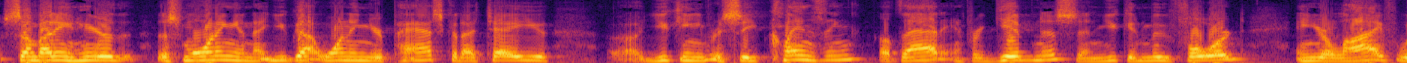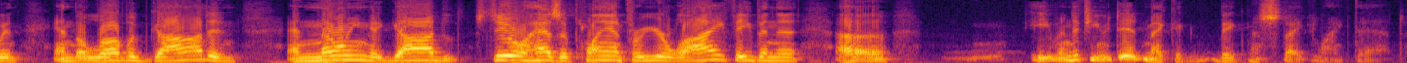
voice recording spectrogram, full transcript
somebody in here this morning and that you got one in your past. Could I tell you, uh, you can receive cleansing of that and forgiveness, and you can move forward in your life with and the love of God, and and knowing that God still has a plan for your life, even the, uh, even if you did make a big mistake like that.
